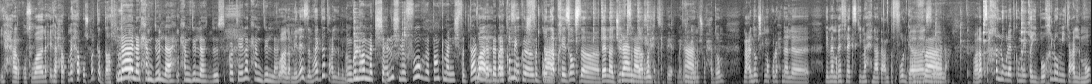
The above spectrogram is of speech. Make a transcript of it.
يحرقوا صوالح. إلا حرقوا ما يحرقوش برك الدار. لا لا الحمد لله. الحمد لله. سكوتي لا الحمد لله. voilà mais لازم هكذا تعلمنا. نقول لهم ما تشعلوش le four tant que مانيش في الدار ولا باباكم ما يكونش في الدار. تكون la présence d'un adulte في الدار واحد كبير. ما يخليهمش وحدهم. ما عندهمش كيما نقولوا حنا les mêmes réflexes كيما حنا تاع نطفوا الغاز. voilà. voilà بصح خلوا ولادكم يطيبوا خلوهم يتعلموا.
